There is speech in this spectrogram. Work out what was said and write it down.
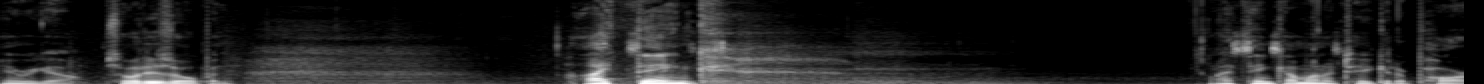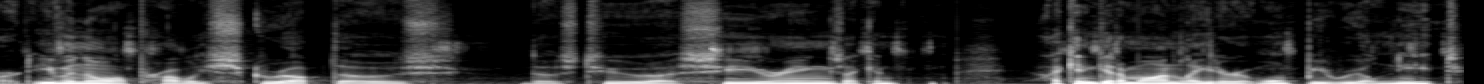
There we go. So it is open. I think I think I'm going to take it apart. Even though I'll probably screw up those those two uh, C rings, I can I can get them on later. It won't be real neat,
